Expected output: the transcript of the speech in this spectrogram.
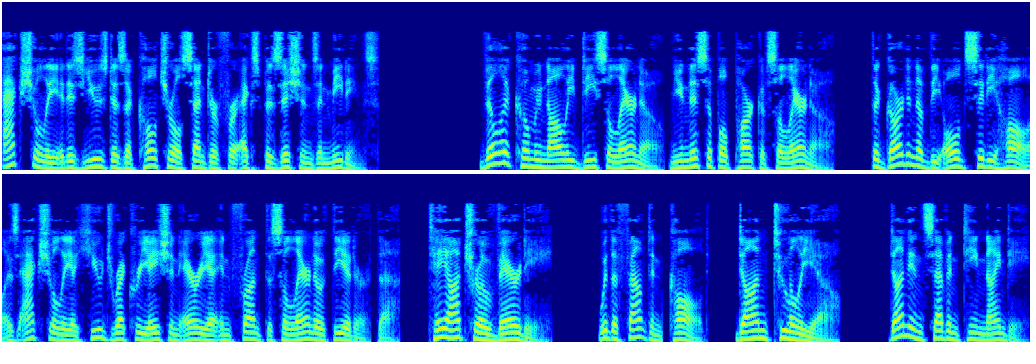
Actually it is used as a cultural center for expositions and meetings. Villa Comunale di Salerno Municipal Park of Salerno the garden of the old city hall is actually a huge recreation area in front the Salerno Theatre the Teatro Verdi, with a fountain called Don Tullio, done in 1790.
